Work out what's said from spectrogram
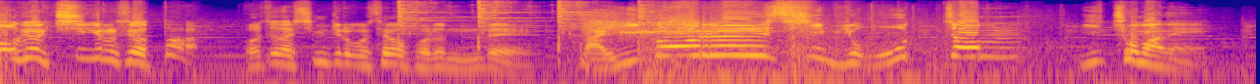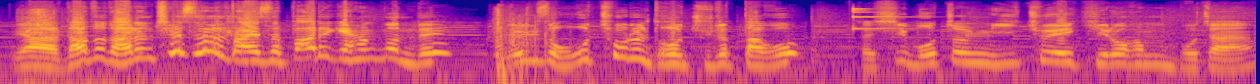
어, 그냥 신기록을 세웠다. 어쩌다 신기록을 세워버렸는데. 자, 이거를 15.2초 만에. 야, 나도 나름 최선을 다해서 빠르게 한 건데? 여기서 5초를 더 줄였다고? 자, 15.2초의 기록 한번 보자.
